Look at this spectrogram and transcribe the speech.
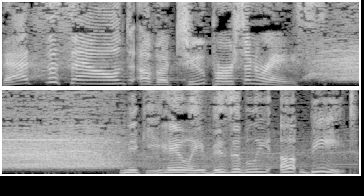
That's the sound of a two person race. Nikki Haley visibly upbeat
